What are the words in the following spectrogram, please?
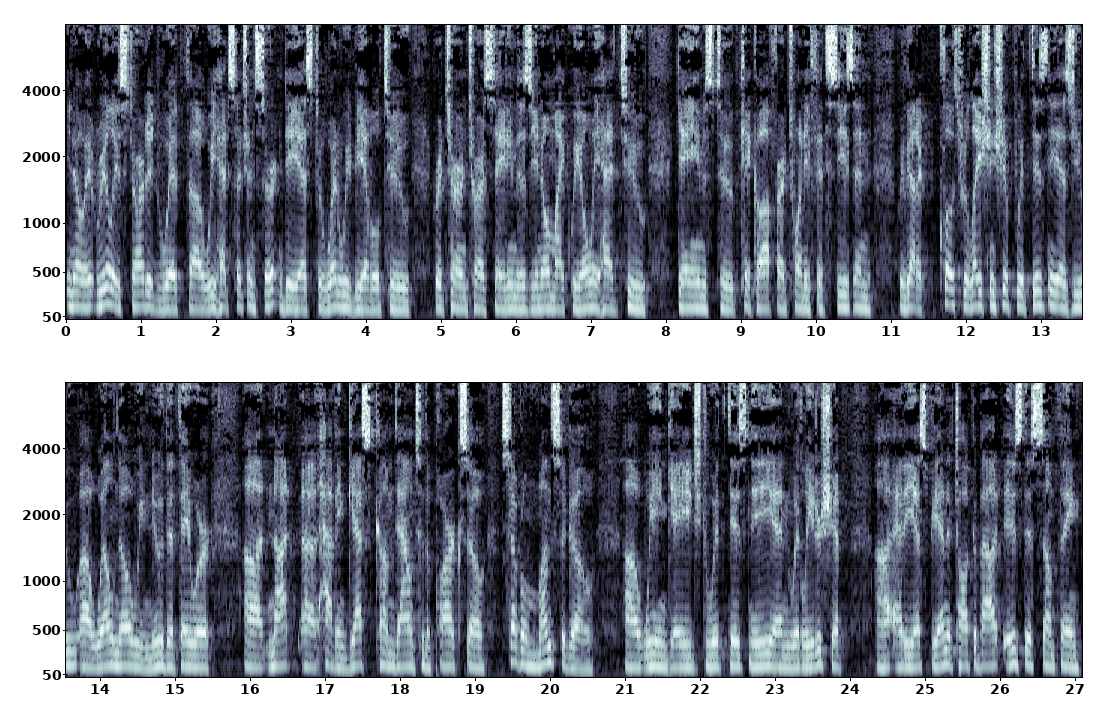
You know, it really started with uh, we had such uncertainty as to when we'd be able to return to our stadium. As you know, Mike, we only had two games to kick off our 25th season. We've got a close relationship with Disney, as you uh, well know. We knew that they were uh, not uh, having guests come down to the park. So several months ago, uh, we engaged with Disney and with leadership uh, at ESPN to talk about is this something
